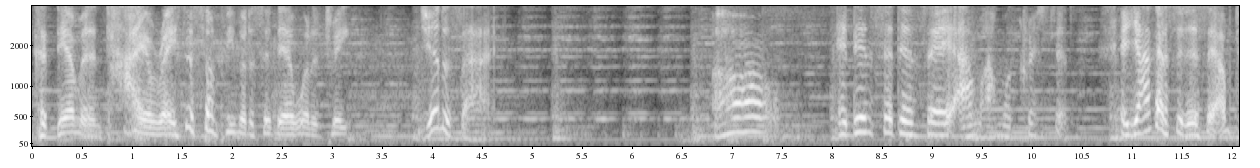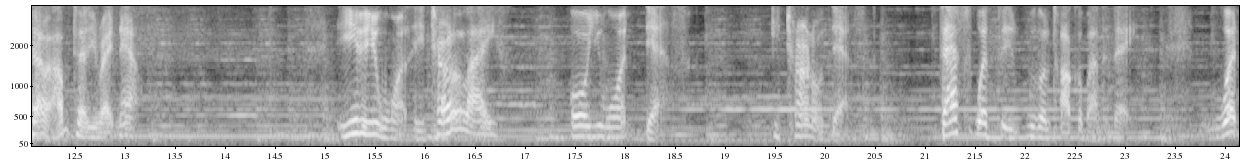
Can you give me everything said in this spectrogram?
condemn an entire race. There's some people that sit there and want to treat genocide. Oh, and then sit there and say, I'm, I'm a Christian. And y'all got to sit there and say, I'm telling, I'm telling you right now, either you want eternal life or you want death, eternal death. That's what the, we're going to talk about today. What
